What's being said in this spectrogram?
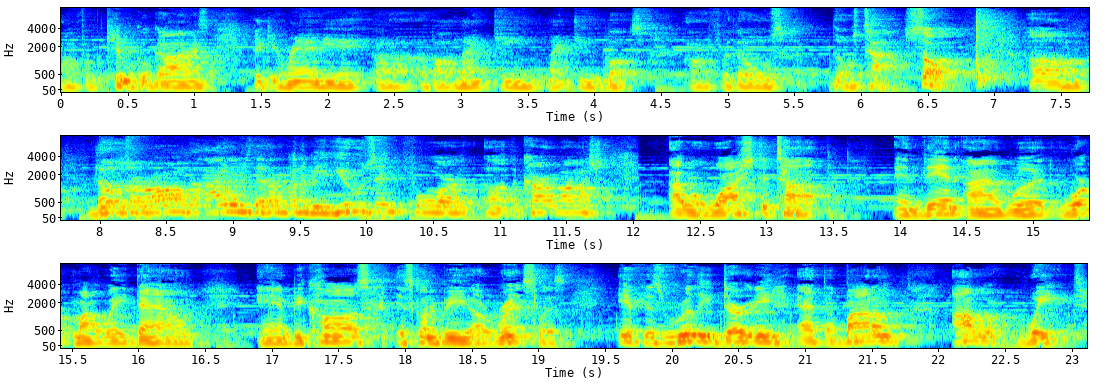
uh, from Chemical Guys. I think it ran me uh, about 19, 19 bucks uh, for those, those towels. So um, those are all the items that I'm gonna be using for uh, the car wash. I will wash the top and then I would work my way down. And because it's gonna be a rinseless, if it's really dirty at the bottom, I would wait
